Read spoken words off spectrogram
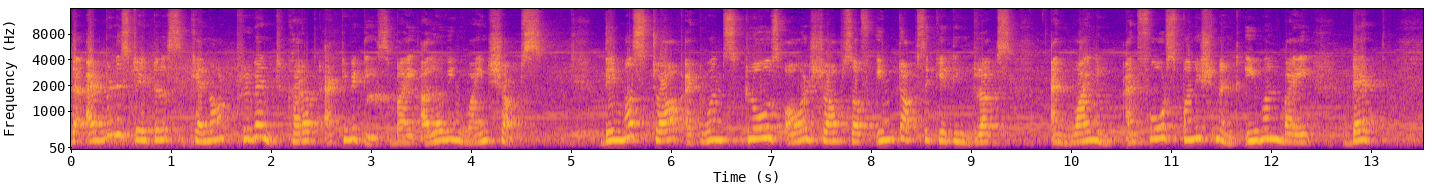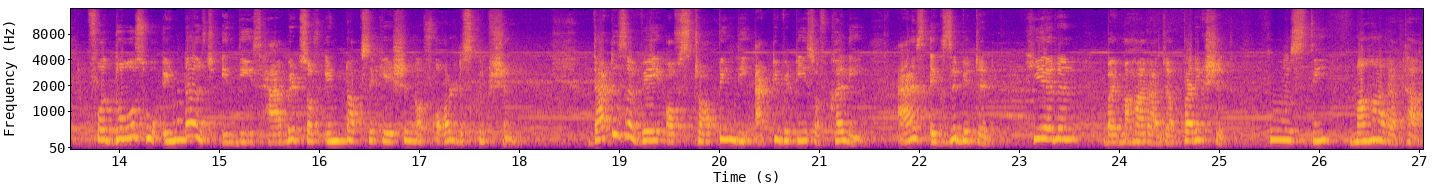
The administrators cannot prevent corrupt activities by allowing wine shops. They must stop at once, close all shops of intoxicating drugs and wine, and force punishment even by death for those who indulge in these habits of intoxication of all description. That is a way of stopping the activities of Kali as exhibited herein by Maharaja Parikshit, who is the Maharatha.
